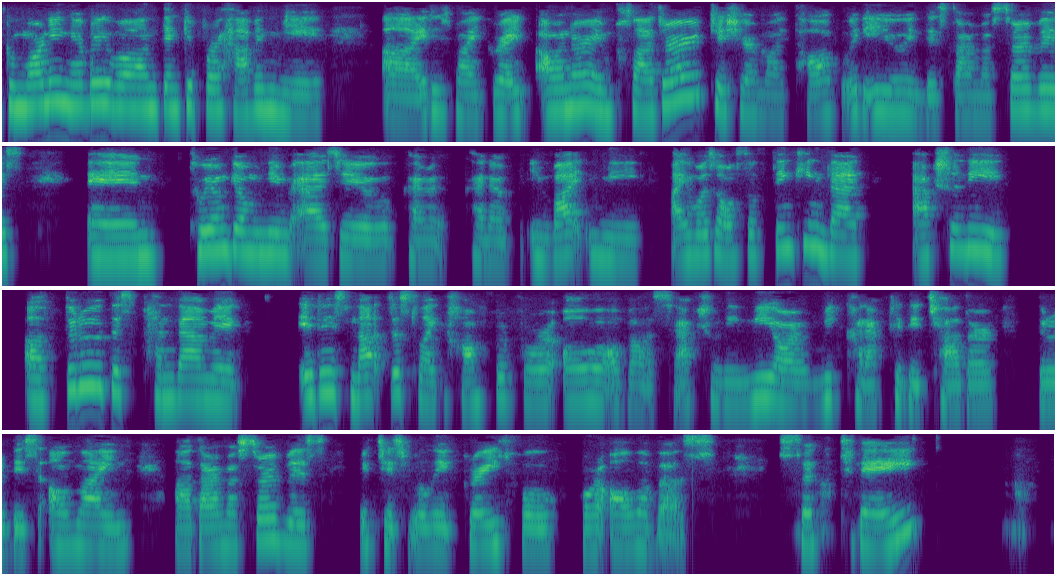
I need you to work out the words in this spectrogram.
Good morning, everyone. Thank you for having me. Uh, it is my great honor and pleasure to share my talk with you in this Dharma service. And Toyongyom-nim, as you kind of kind of invite me, I was also thinking that actually uh, through this pandemic, it is not just like harmful for all of us. Actually, we are reconnected each other through this online uh, Dharma service, which is really grateful for all of us. So today,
